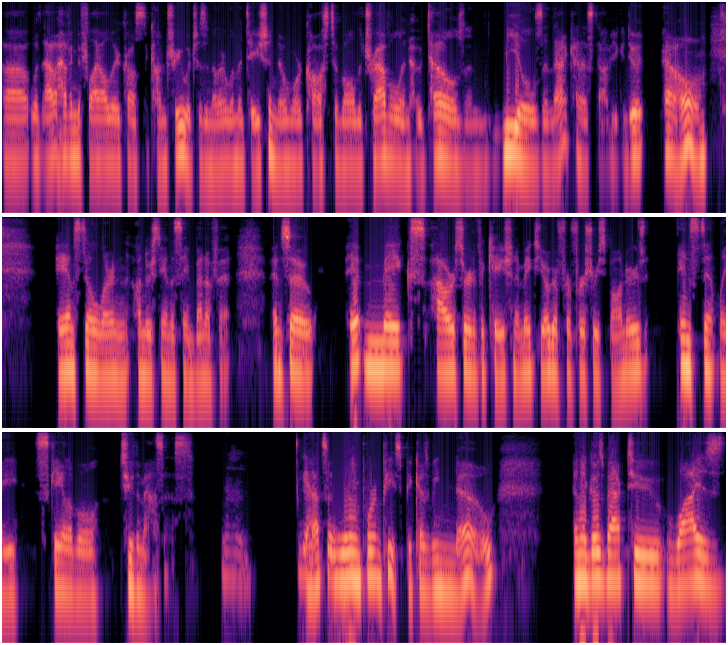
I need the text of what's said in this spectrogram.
Uh, without having to fly all the way across the country, which is another limitation. No more cost of all the travel and hotels and meals and that kind of stuff. You can do it at home and still learn understand the same benefit. And so it makes our certification, it makes yoga for first responders instantly scalable to the masses. Mm-hmm. Yeah. And that's a really important piece because we know, and it goes back to why is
